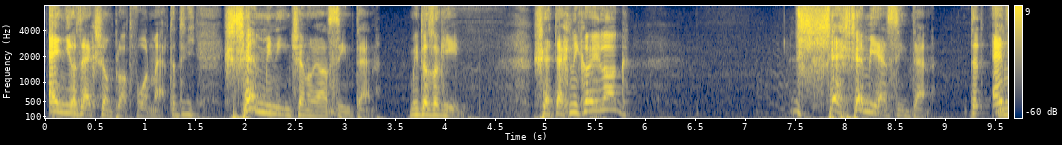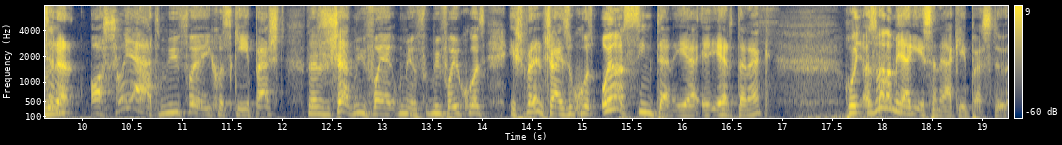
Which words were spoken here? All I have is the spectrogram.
Ennyi az action platformer. Tehát így semmi nincsen olyan szinten, mint az a game. Se technikailag, se semmilyen szinten. Tehát egyszerűen a saját műfajaikhoz képest, tehát a saját műfaj, műfajukhoz és franchise-ukhoz olyan szinten ér- értenek, hogy az valami egészen elképesztő.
